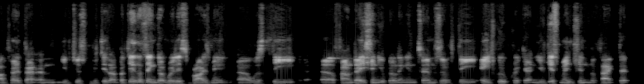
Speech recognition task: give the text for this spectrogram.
I've heard that, and you've just repeated that. But the other thing that really surprised me uh, was the uh, foundation you're building in terms of the age group cricket, and you've just mentioned the fact that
